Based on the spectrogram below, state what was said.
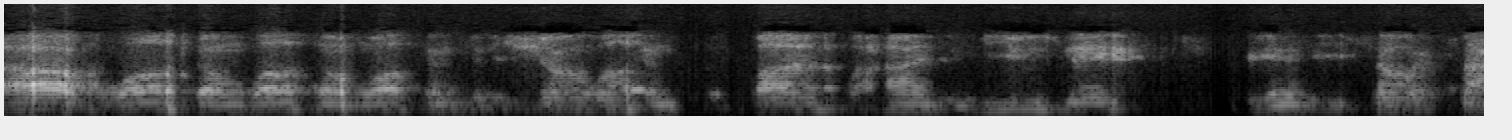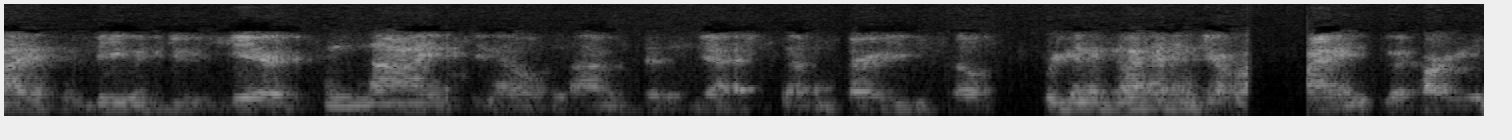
up? Welcome, welcome, welcome to the show. Welcome to the buzz behind the music. We're gonna be so excited to be with you here tonight. You know, time is yet 7:30, so we're gonna go ahead and get right into it. How are you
